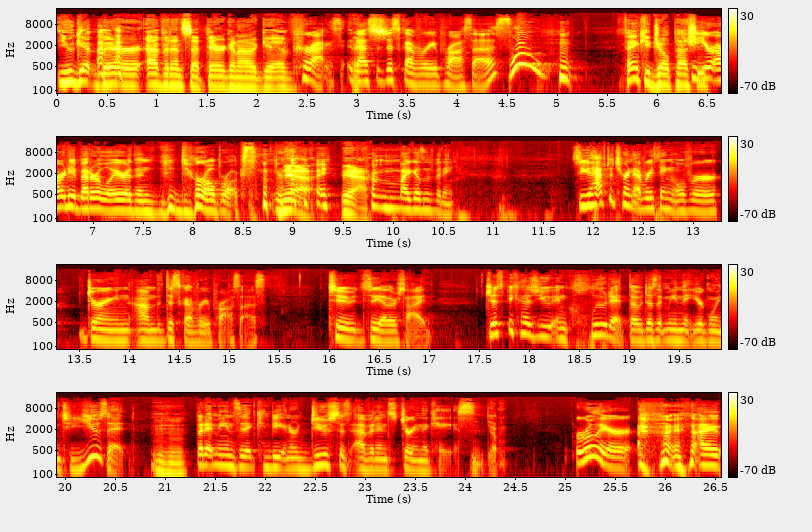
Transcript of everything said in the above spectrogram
you get their evidence that they're gonna give. Correct. That's the discovery process. Woo! Thank you, Joe Pesci. You're already a better lawyer than Darrell Brooks. yeah, yeah. my cousin Vinny. So you have to turn everything over during um, the discovery process to, to the other side. Just because you include it, though, doesn't mean that you're going to use it, but it means that it can be introduced as evidence during the case. Yep. Earlier, I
